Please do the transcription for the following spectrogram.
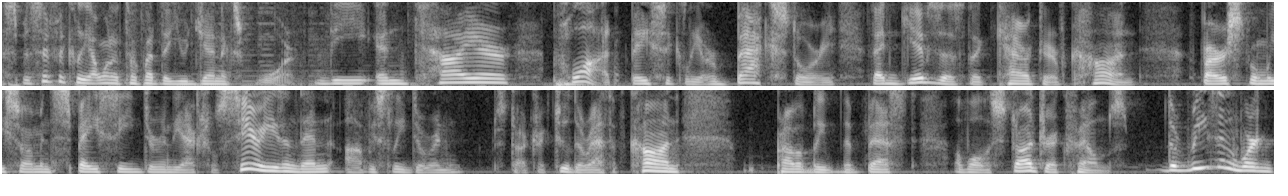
Specifically, I want to talk about the eugenics war. The entire plot, basically, or backstory that gives us the character of Khan. First, when we saw him in Space Seed during the actual series, and then obviously during Star Trek II, The Wrath of Khan, probably the best of all the Star Trek films. the reason we're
